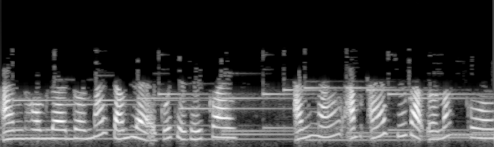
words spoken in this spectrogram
Anh hôn lên đôi mắt đẫm lệ của Triệu Thủy Quang, ánh nắng ấm áp chiếu vào đôi mắt cô.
